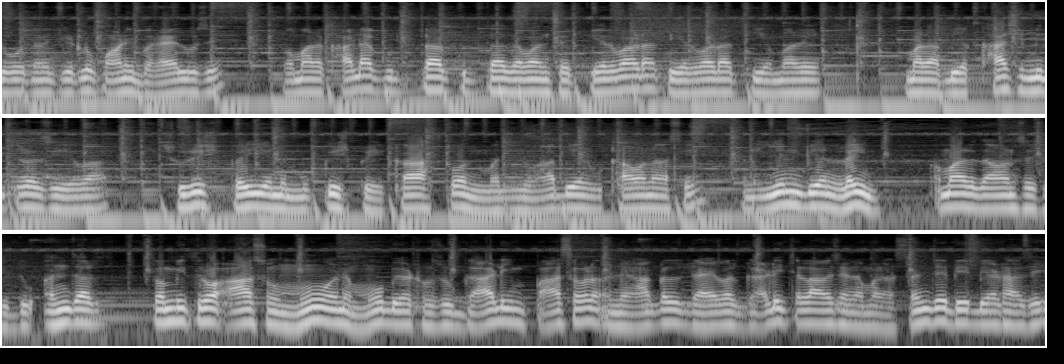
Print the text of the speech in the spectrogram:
જુઓ તમે કેટલું પાણી ભરાયેલું છે, તો અમારે ખાડા કૂદતા કૂદતા જવાનું છે તેરવાડા તેરવાડાથી અમારે મારા બે ખાસ મિત્ર છે એવા સુરેશભાઈ અને મુકેશભાઈ. કાસ તો મજનું. આ બેન ઉઠાવવાના છે અને એન બેન લઈને અમારે જવાનું છે સીધું અંદર. તો મિત્રો, આ શું હું અને હું બેઠો છું ગાડી પાછળ અને આગળ ડ્રાઈવર ગાડી ચલાવે છે અને અમારા સંજયભાઈ બેઠા છે.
